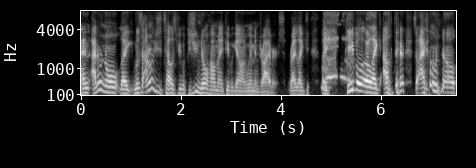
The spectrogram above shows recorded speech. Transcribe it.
And I don't know, like Melissa, I don't know if you should tell these people because you know how many people get on women drivers, right? Like, like people are like out there. So I don't know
